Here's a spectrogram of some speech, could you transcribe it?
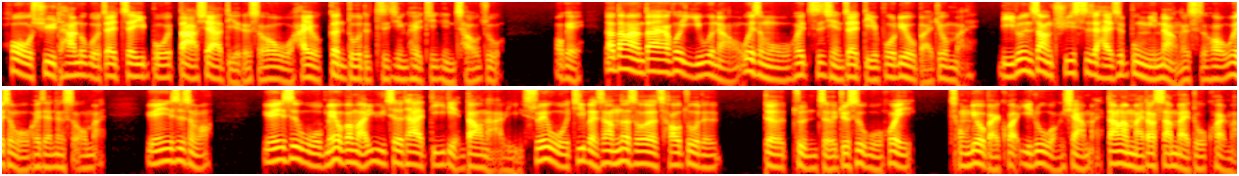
后续它如果在这一波大下跌的时候，我还有更多的资金可以进行操作。OK，那当然，大家会疑问啊，为什么我会之前在跌破六百就买？理论上趋势还是不明朗的时候，为什么我会在那时候买？原因是什么？原因是我没有办法预测它的低点到哪里，所以我基本上那时候的操作的的准则就是我会从六百块一路往下买，当然买到三百多块嘛。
